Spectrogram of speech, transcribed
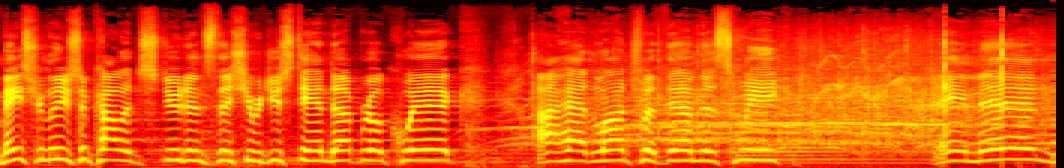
mainstream leadership college students this year, would you stand up real quick? I had lunch with them this week. Amen.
